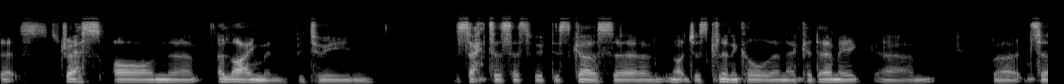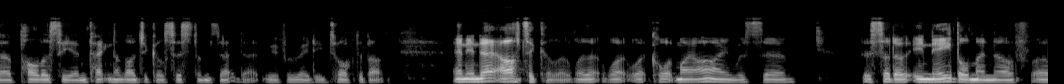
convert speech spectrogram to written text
that stress on uh, alignment between sectors, as we've discussed, uh, not just clinical and academic, um, but uh, policy and technological systems that, that we've already talked about. And in that article, what, what, what caught my eye was uh, the sort of enablement of uh,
